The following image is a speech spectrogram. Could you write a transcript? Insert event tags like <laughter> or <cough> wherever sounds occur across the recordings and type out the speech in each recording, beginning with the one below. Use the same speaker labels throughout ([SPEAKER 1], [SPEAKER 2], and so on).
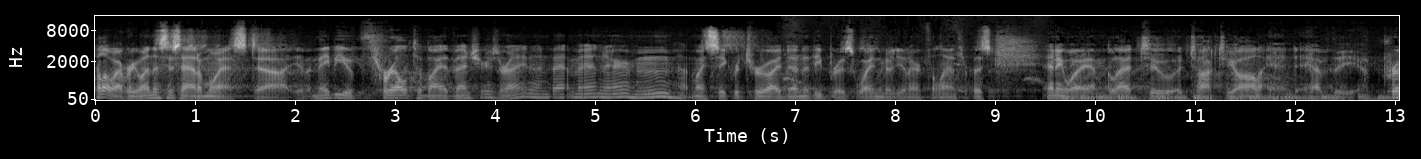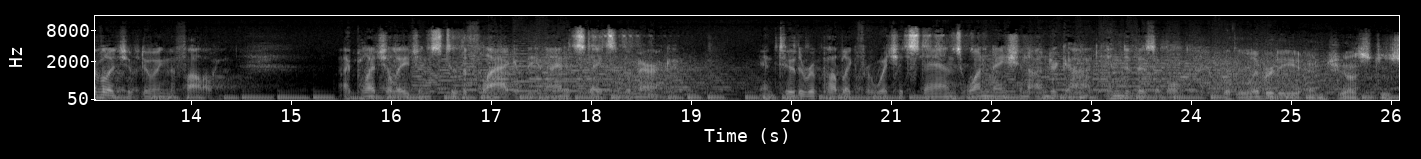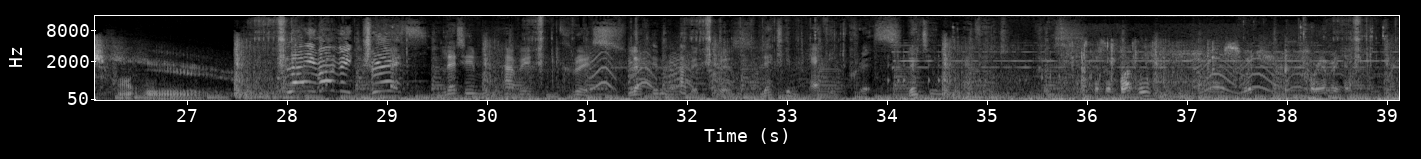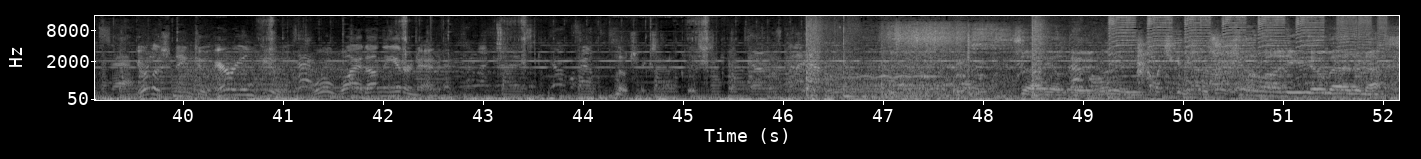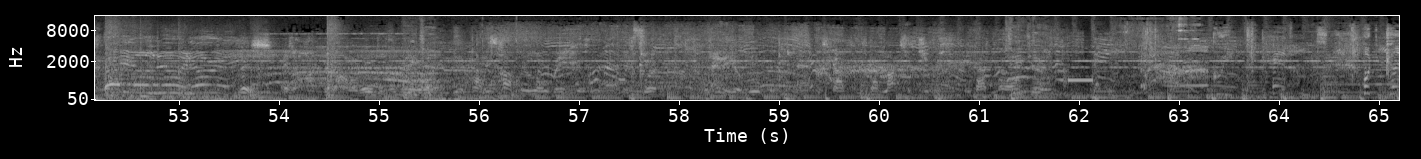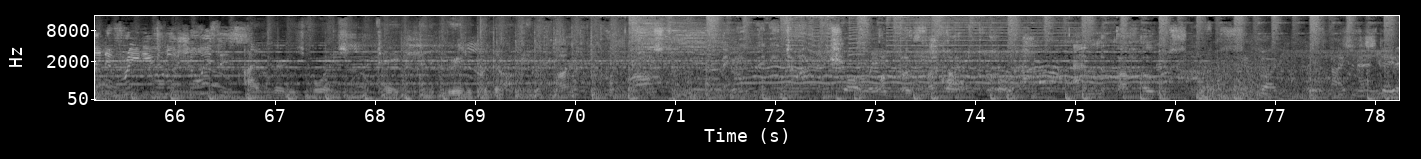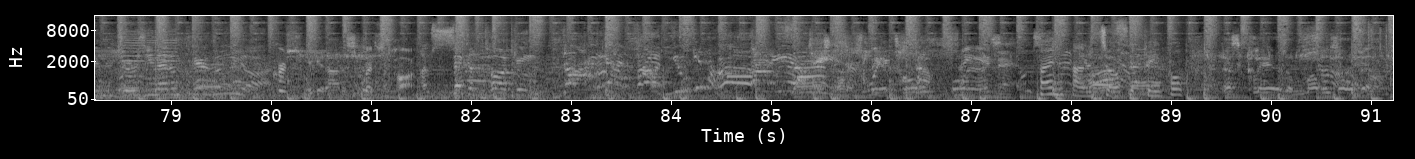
[SPEAKER 1] Hello, everyone. This is Adam West. Uh, maybe you're thrilled to my adventures, right, on Batman there? Hmm? My secret true identity, Bruce Wayne, millionaire philanthropist. Anyway, I'm glad to uh, talk to you all and have the uh, privilege of doing the following. I pledge allegiance to the flag of the United States of America and to the republic for which it stands, one nation under God, indivisible, with liberty and justice for all.
[SPEAKER 2] Let him have it, Chris!
[SPEAKER 3] Let him have it, Chris.
[SPEAKER 4] Let him have it, Chris. Let him have it, Chris. Let him have it.
[SPEAKER 5] There's a button, a switch for everything.
[SPEAKER 3] You're listening to Aerial View, worldwide on the internet.
[SPEAKER 5] No tricks about this. You can do for this?
[SPEAKER 6] Come on, you know better than I. How y'all doing? All right.
[SPEAKER 5] This is a hundred dollar radio. Anytime. This hundred roll radio, is worth plenty of rubles, man. It's got, it's got lots of juice. It's got all the
[SPEAKER 2] Great heavens! What kind of radio show is this?
[SPEAKER 7] I've heard his voice on the tape, and it really put the hook in me.
[SPEAKER 8] many, many times on both
[SPEAKER 9] State of New Jersey, and I don't care who you are.
[SPEAKER 1] Chris, let's talk.
[SPEAKER 9] I'm sick of talking.
[SPEAKER 10] I know how to talk to people.
[SPEAKER 5] That's clear as a mother's own milk.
